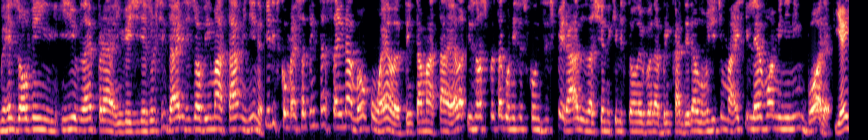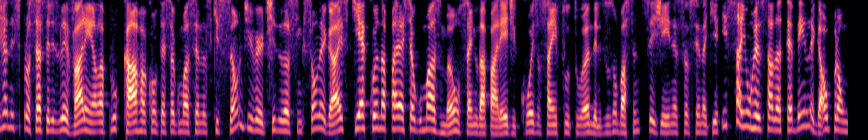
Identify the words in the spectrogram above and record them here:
resolvem ir, né, pra, em vez de exorcizar, eles resolvem matar a menina. E eles começam a tentar sair na mão com ela, tentar matar ela. E os nossos protagonistas ficam desesperados, achando que eles estão levando a brincadeira longe demais e levam a menina embora. E aí, já nesse processo deles levarem ela pro carro, acontece algumas cenas que são divertidas, assim, que são legais, que é quando aparece algumas mãos saindo da parede, coisas saem flutuando, eles usam bastante CGI nessa cena aqui, e saiu um resultado até bem legal para um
